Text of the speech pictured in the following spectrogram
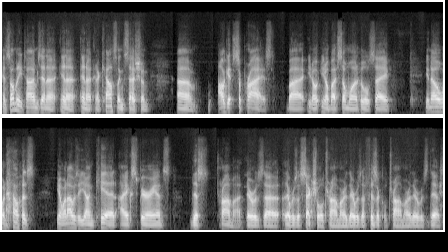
and so many times in a in a in a, in a counseling session um, I'll get surprised by you know you know by someone who will say, you know, when I was you know when I was a young kid, I experienced this trauma. There was a there was a sexual trauma, or there was a physical trauma, or there was this.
